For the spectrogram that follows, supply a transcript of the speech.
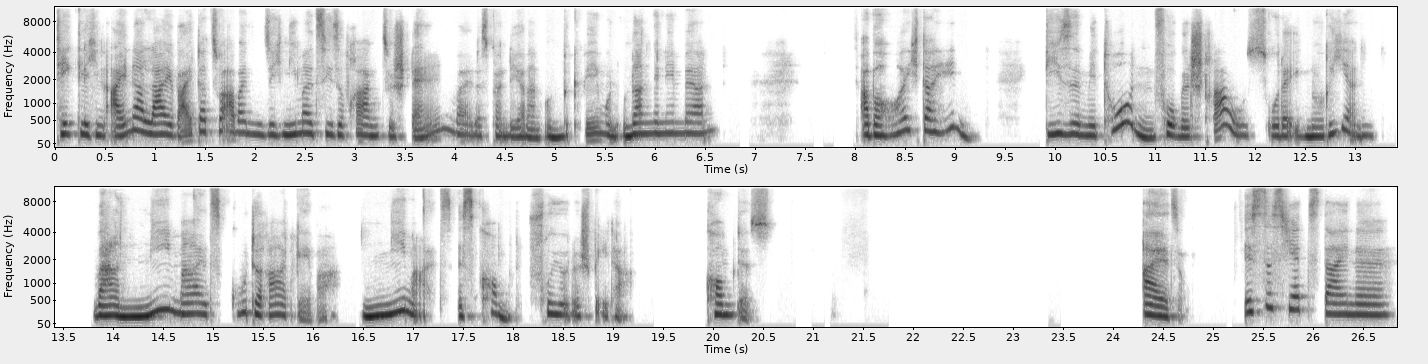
täglichen Einerlei weiterzuarbeiten und sich niemals diese Fragen zu stellen, weil das könnte ja dann unbequem und unangenehm werden. Aber horch dahin, diese Methoden, Vogelstrauß oder Ignorieren, waren niemals gute Ratgeber. Niemals. Es kommt, früher oder später. Kommt es. Also, ist es jetzt deine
